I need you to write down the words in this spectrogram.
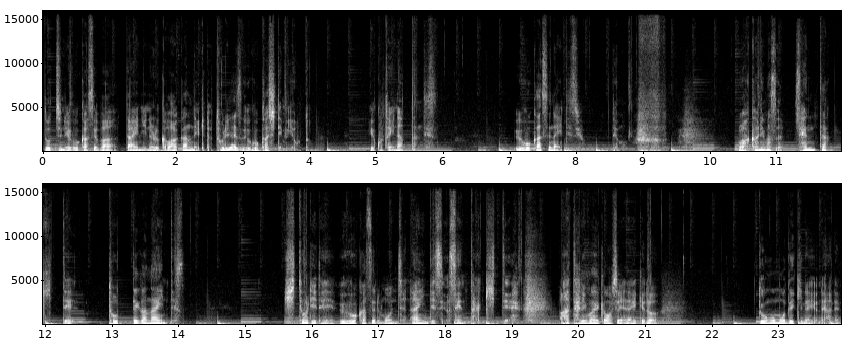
どっちに動かせば台に乗るか分かんないけどとりあえず動かしてみようと。いうことになったんです。動かせないんですよ。でも。わかります？洗濯機って取っ手がないんです。一人で動かせるもんじゃないんですよ洗濯機って。当たり前かもしれないけどどうもできないよねあれ。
